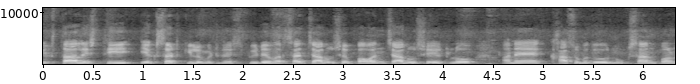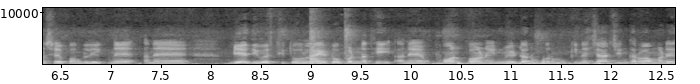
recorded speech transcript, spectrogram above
એકતાલીસથી એકસઠ કિલોમીટરની સ્પીડે વરસાદ ચાલુ છે, પવન ચાલુ છે એટલો અને ખાસું બધું નુકસાન પણ છે પબ્લિકને અને બે દિવસથી તો લાઇટો પણ નથી અને ફોન પણ ઇન્વર્ટર ઉપર મૂકીને ચાર્જિંગ કરવા મળે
